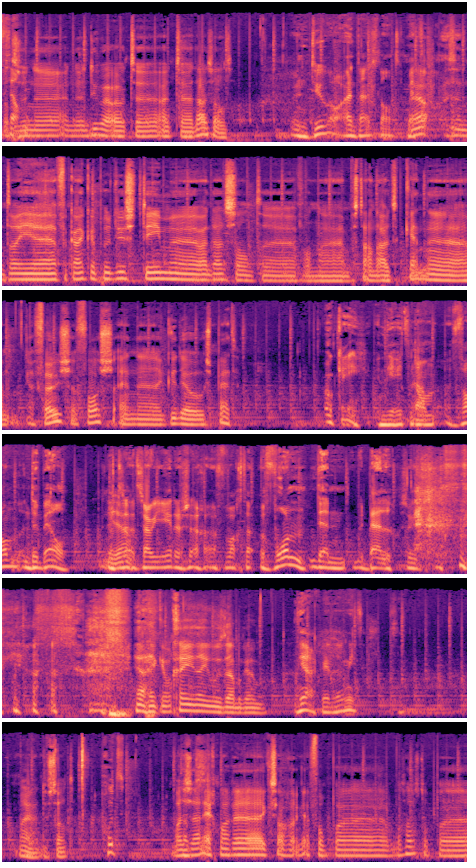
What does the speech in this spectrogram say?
Dat is een, eh, een, duo uit, eh, uit eh, Duitsland. een duo uit Duitsland. Met, Ja, het zijn twee, eh, even kijken, producerteam eh, uit Duitsland. eh, van, eh, bestaande uit Ken eh Veus, Vos en eh, Guido Spet. Oké, en die heette dan Van de Bel. Dat, Ja. dat zou je eerder zeggen, verwachten. Von den Bel. Ja, ik heb geen idee hoe ze daar komen. ja, ik weet het ook niet. Maar ja, dus dat. Goed. Maar ze zijn echt maar, eh, ik zag even op, eh, wat was het, op, eh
